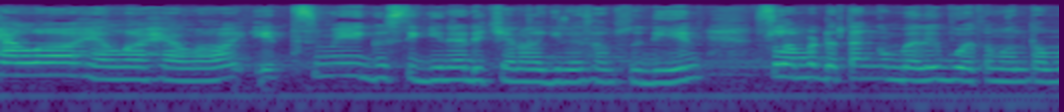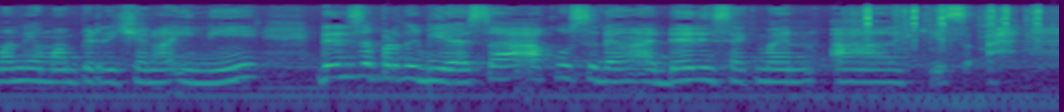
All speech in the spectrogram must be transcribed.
Hello, hello, hello, it's me Gusti Gina di channel Gina Samsudin. Selamat datang kembali buat teman-teman yang mampir di channel ini. Dan seperti biasa, aku sedang ada di segmen Alkisah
